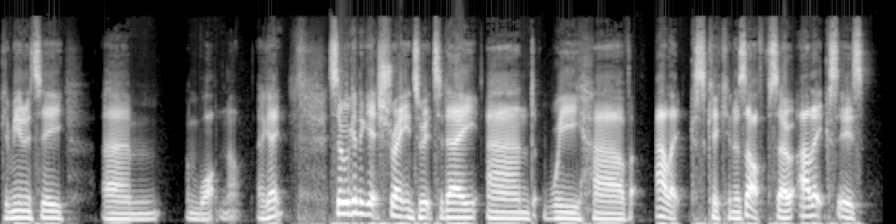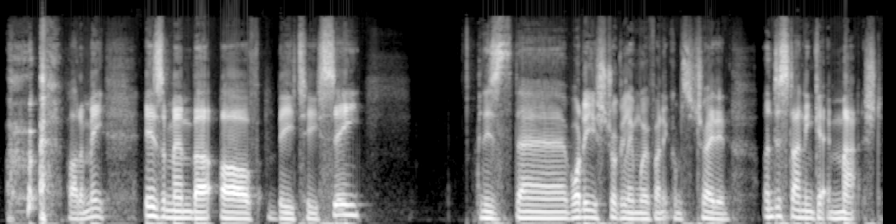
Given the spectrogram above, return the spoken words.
community um, and whatnot. Okay, so we're going to get straight into it today, and we have Alex kicking us off. So Alex is, pardon me, is a member of BTC, and is there? What are you struggling with when it comes to trading? Understanding getting matched.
